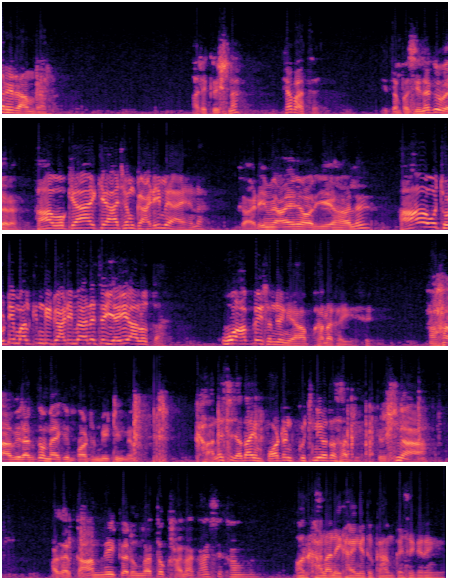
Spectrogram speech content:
अरे राम राम। अरे कृष्णा क्या बात है? इतना पसीना क्यों बह रहा हाँ वो क्या है कि आज हम गाड़ी में आए हैं ना? गाड़ी में आए हैं और ये हाल है? हाँ वो छोटी मालकिन की गाड़ी में आने से यही हाल होता है। वो आप नहीं समझेंगे आप खाना खाइए। हाँ हाँ अभी रख दो मैं एक इंपॉर्टेंट मीटिंग में हूँ। खाने से ज़्यादा इंपॉर्टेंट कुछ नहीं होता साहब जी। कृष्णा अगर काम नहीं करूँगा तो खाना कहाँ से खाऊँगा? और खाना नहीं खाएँगे तो काम कैसे करेंगे?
